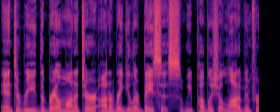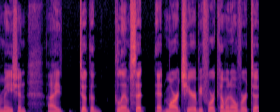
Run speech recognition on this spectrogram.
and to read the Braille Monitor on a regular basis. We publish a lot of information. I took a glimpse at, at March here before coming over to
